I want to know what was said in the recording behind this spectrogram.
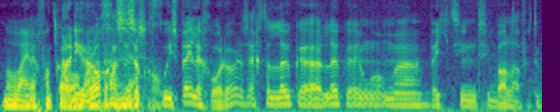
nog weinig van Oh, komen. die maar, Rogas eh, is ja, ook een goede speler geworden, hoor. Dat is echt een leuke, leuke jongen om eh, een beetje te zien, te zien ballen af en toe.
